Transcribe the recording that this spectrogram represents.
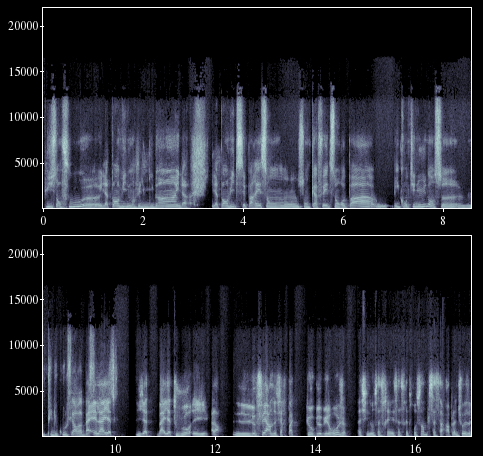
puis il s'en fout, euh, il a pas envie de manger du boudin, il a il a pas envie de séparer son son café de son repas, il continue dans ce puis du coup le fer va bah, baisser. et là il y a il y a bah il y a toujours alors le fer ne sert pas que aux globules rouges, ah, sinon ça serait ça serait trop simple. Ça sert à plein de choses,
